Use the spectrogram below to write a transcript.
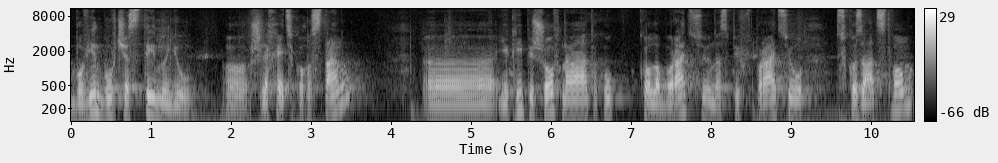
бо він був частиною е, шляхетського стану, е, який пішов на таку колаборацію, на співпрацю з козацтвом, е,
